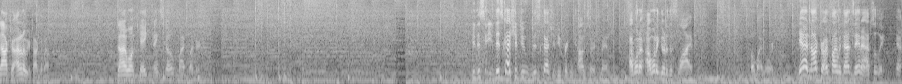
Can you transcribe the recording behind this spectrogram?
Noctra, I don't know what you're talking about. Now I want cake. Thanks, go. My pleasure. Dude, this this guy should do this guy should do freaking concerts, man. I wanna I wanna go to this live. Oh my lord. Yeah, Noctra, I'm fine with that. Xana, absolutely. Yeah.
